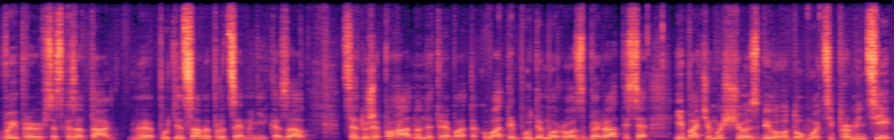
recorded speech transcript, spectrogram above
виправився. Сказав: так, е, Путін саме про це мені казав. Це дуже погано, не треба атакувати. Будемо розбиратися. І бачимо, що з Білого Дому ці промінці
